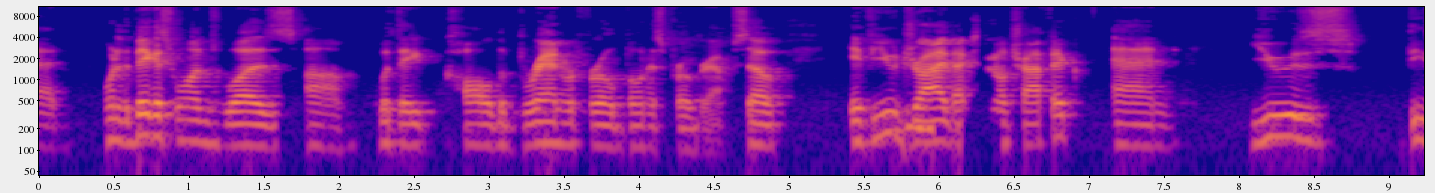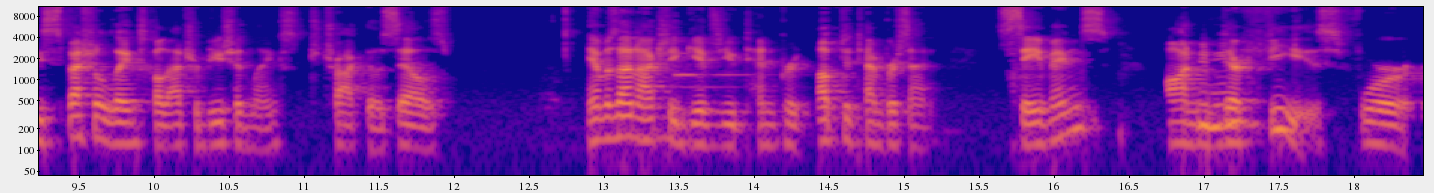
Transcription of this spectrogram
And one of the biggest ones was um, what they call the brand referral bonus program. So if you drive external traffic and use these special links called attribution links to track those sales, Amazon actually gives you 10 per, up to 10% savings on Mhm. their fees for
